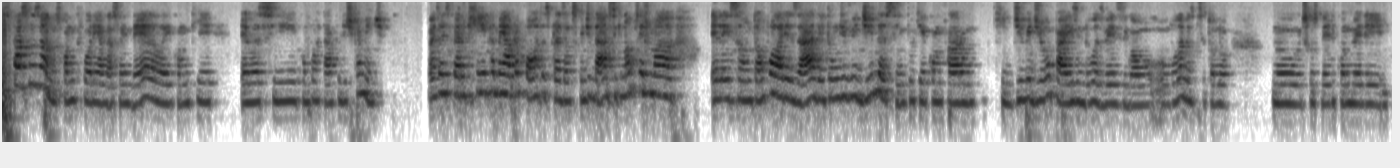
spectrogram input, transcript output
os próximos anos, como que forem as ações dela e como que ela se comportar politicamente. Mas eu espero que também abra portas para os outros candidatos e que não seja uma eleição tão polarizada e tão dividida assim, porque como falaram que dividiu o país em duas vezes, igual o Lula mesmo citou no, no discurso dele quando ele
